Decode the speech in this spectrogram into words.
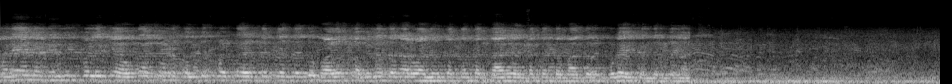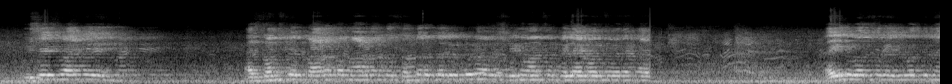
ಮನೆಯನ್ನು ನಿರ್ಮಿಸಿಕೊಳ್ಳಿಕ್ಕೆ ಅವಕಾಶವನ್ನು ಕಲ್ಪಿಸಿಕೊಳ್ತಾ ಇರತಕ್ಕಂಥದ್ದು ಬಹಳಷ್ಟು ಅಭಿನಂದನಾರ್ಹವಾಗಿರ್ತಕ್ಕಂಥ ಕಾರ್ಯ ಅಂತಕ್ಕಂಥ ಮಾತನ್ನು ಕೂಡ ಈ ಸಂದರ್ಭದಲ್ಲಿ ವಿಶೇಷವಾಗಿ ಆ ಸಂಸ್ಥೆ ಪ್ರಾರಂಭ ಮಾಡಿದಂಥ ಸಂದರ್ಭದಲ್ಲಿ ಕೂಡ ಅವರು ಶ್ರೀನಿವಾಸ ಕಲ್ಯಾಣೋತ್ಸವದ ಐದು ವರ್ಷದ ಇವತ್ತಿನ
